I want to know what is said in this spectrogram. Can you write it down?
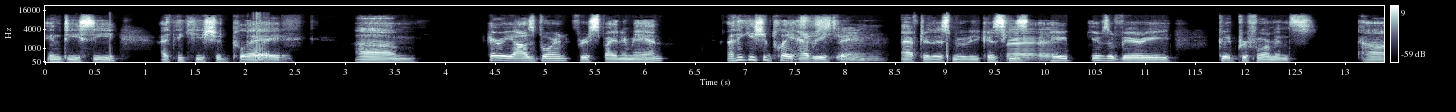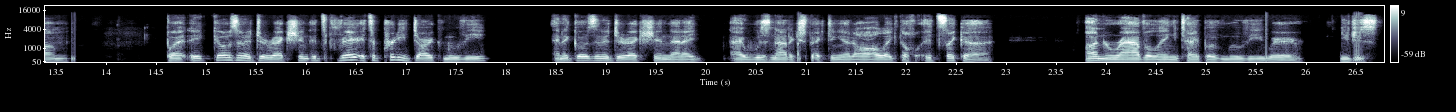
in DC. I think he should play um, Harry Osborn for Spider Man. I think he should play everything after this movie because he's Right. he gives a very good performance. Um, but it goes in a direction. It's very it's a pretty dark movie, and it goes in a direction that I I was not expecting at all. Like the whole, it's like a unraveling type of movie where you just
